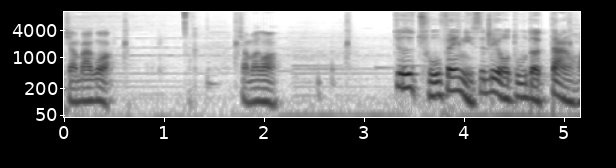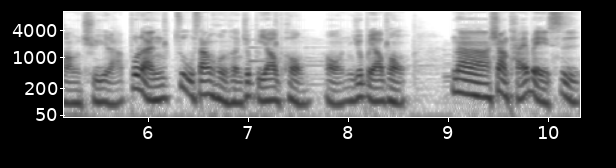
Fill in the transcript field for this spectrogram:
讲八卦，讲八卦。就是除非你是六都的蛋黄区啦，不然住商混合就不要碰哦，你就不要碰。那像台北市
